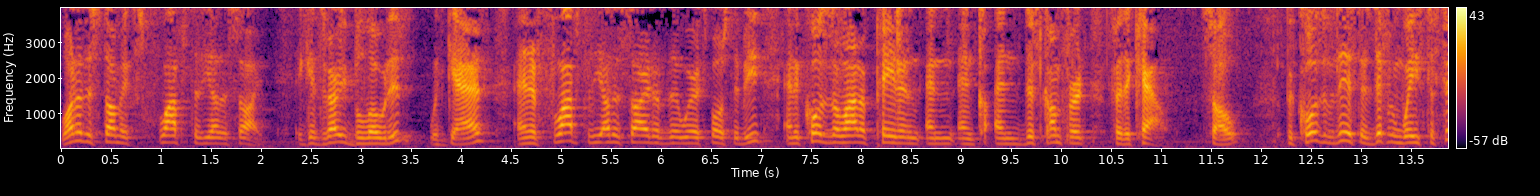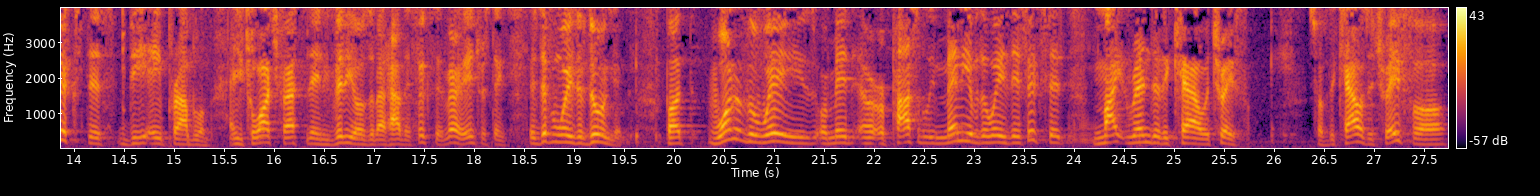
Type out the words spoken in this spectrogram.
One of the stomachs flops to the other side. It gets very bloated with gas, and it flops to the other side of the where it's supposed to be, and it causes a lot of pain and, and, and, and discomfort for the cow. So, because of this, there's different ways to fix this DA problem. And you can watch fascinating videos about how they fix it. Very interesting. There's different ways of doing it. But one of the ways, or, or possibly many of the ways they fix it, might render the cow a treifa. So if the cow is a treifa,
